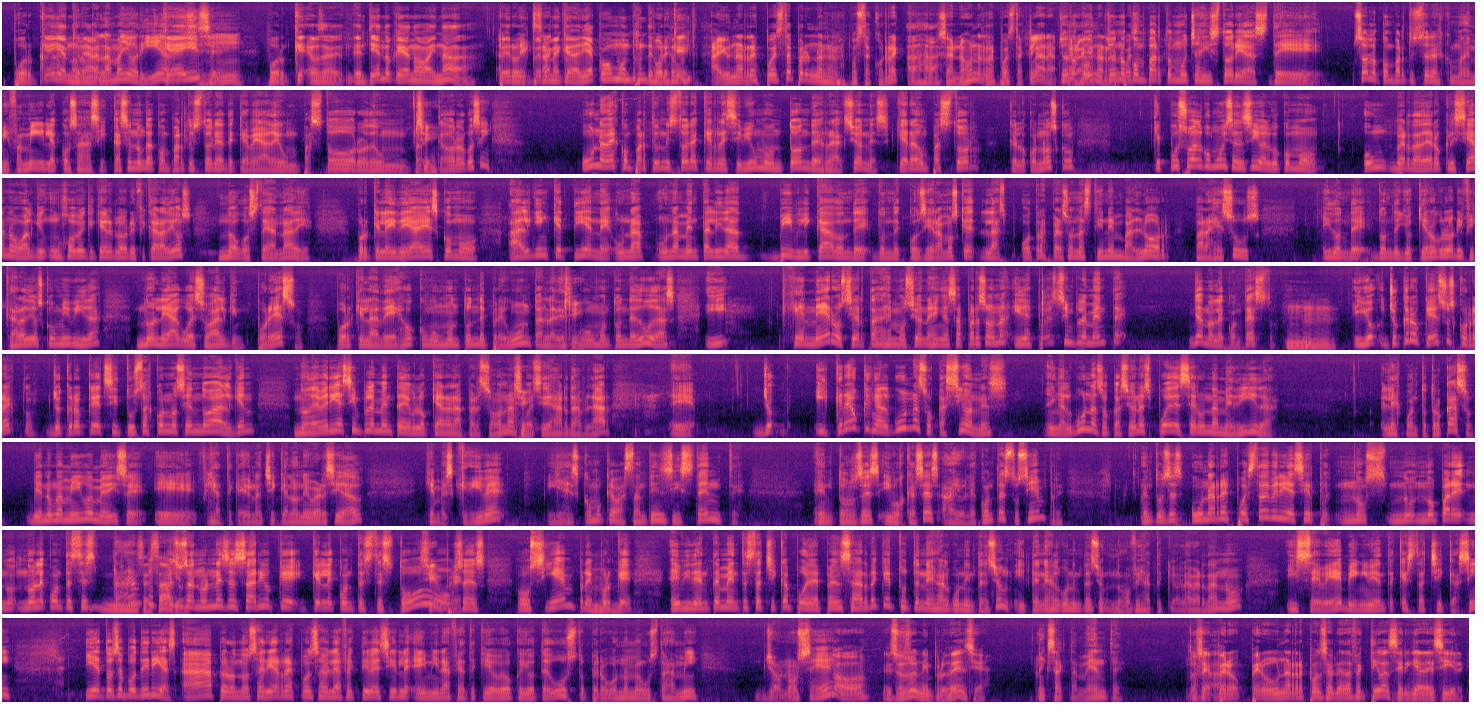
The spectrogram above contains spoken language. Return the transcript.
¿Por qué ya no me la mayoría. ¿Qué hice? ¿Por qué? O sea, entiendo que ya no hay nada. Pero, pero me quedaría con un montón de Porque preguntas. Hay una respuesta, pero no es la respuesta correcta. O sea, no es una respuesta clara. Yo, no, yo no comparto muchas historias de solo comparto historias como de mi familia, cosas así. Casi nunca comparto historias de que vea de un pastor o de un predicador o algo así. Una vez compartí una historia que recibí un montón de reacciones, que era de un pastor que lo conozco, que puso algo muy sencillo, algo como un verdadero cristiano o alguien, un joven que quiere glorificar a Dios, no gostea a nadie. Porque la idea es como alguien que tiene una, una mentalidad bíblica donde, donde consideramos que las otras personas tienen valor para Jesús, y donde, donde yo quiero glorificar a Dios con mi vida, no le hago eso a alguien. Por eso, porque la dejo con un montón de preguntas, la dejo con un montón de dudas y genero ciertas emociones en esa persona y después simplemente ya no le contesto. Mm. Y yo, yo creo que eso es correcto. Yo creo que si tú estás conociendo a alguien, no deberías simplemente bloquear a la persona pues, y dejar de hablar. Eh, yo, y creo que en algunas ocasiones, en algunas ocasiones puede ser una medida les cuento otro caso. Viene un amigo y me dice, eh, fíjate que hay una chica en la universidad que me escribe y es como que bastante insistente. Entonces, ¿y vos qué haces? Ah, yo le contesto siempre. Entonces, una respuesta debería decir, pues, no, no, no, pare- no, no le contestes No es tanto, pues, o sea, no es necesario que, que le contestes todo, Siempre. o, sea, es- o siempre, porque evidentemente esta chica puede pensar de que tú tenés alguna intención, y tenés alguna intención, no, fíjate que yo la verdad no, y se ve bien evidente que esta chica sí. Y entonces vos dirías, ah, pero no sería responsabilidad afectiva decirle, hey, mira, fíjate que yo veo que yo te gusto, pero vos no me gustas a mí. Yo no sé. No, eso es una imprudencia. Exactamente. O sea, Ajá. pero, pero una responsabilidad afectiva sería decir,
